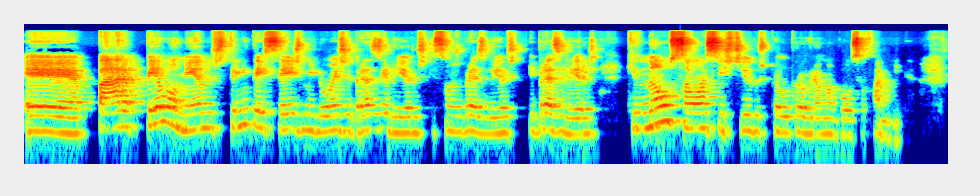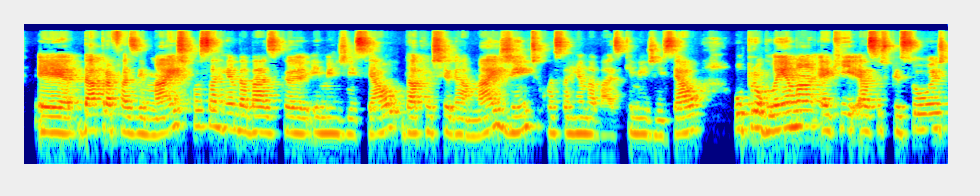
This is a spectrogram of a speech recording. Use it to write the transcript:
é, para pelo menos 36 milhões de brasileiros, que são os brasileiros e brasileiras que não são assistidos pelo programa Bolsa Família. É, dá para fazer mais com essa renda básica emergencial, dá para chegar mais gente com essa renda básica emergencial. O problema é que essas pessoas,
